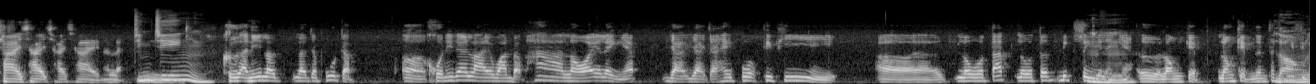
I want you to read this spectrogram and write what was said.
ใช่ใช่ใช่ใช่นั่นแหละ จริงคืออันนี้เราเราจะพูดกับ เอ่อคนที่ได้รายวันแบบห้าร้อยอะไรอย่างเงี้ยอยากอยากจะให้พวกพี่ๆเอ่อโลตัสโลตัสบิ๊กซีอือฮึอะไรเงี้ยเออลองเก็บลองเก็บเงินสักลองยี่สิบ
